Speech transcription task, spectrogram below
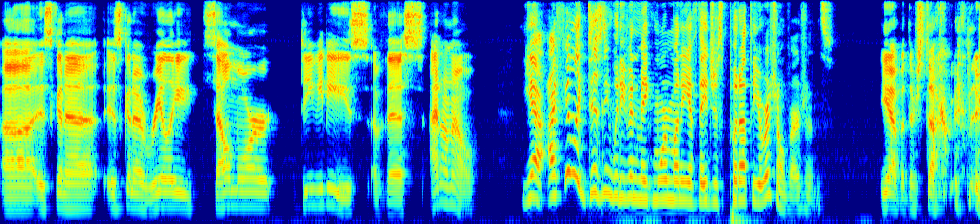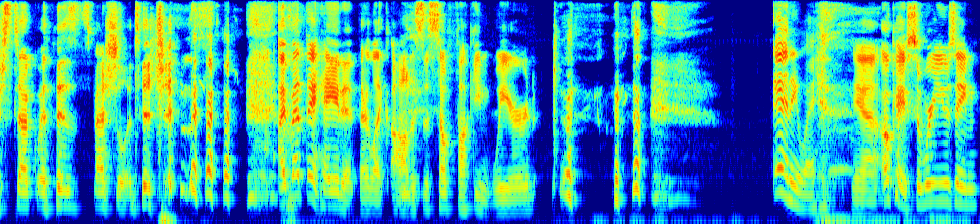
uh, is gonna is gonna really sell more DVDs of this. I don't know. yeah. I feel like Disney would even make more money if they just put out the original versions. Yeah, but they're stuck. With, they're stuck with his special editions. I bet they hate it. They're like, oh, this is so fucking weird. anyway, Yeah. Okay, so we're using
